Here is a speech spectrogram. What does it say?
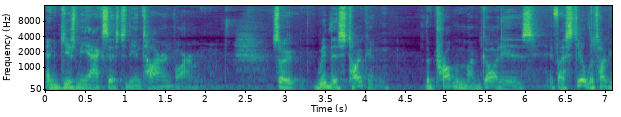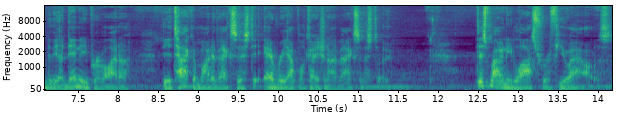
and gives me access to the entire environment. So with this token, the problem I've got is if I steal the token to the identity provider, the attacker might have access to every application I have access to. This may only last for a few hours,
